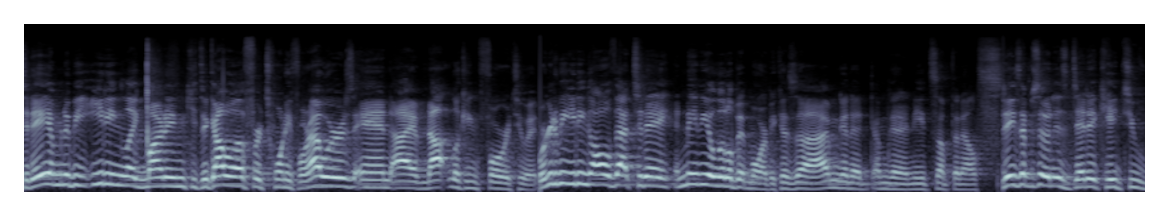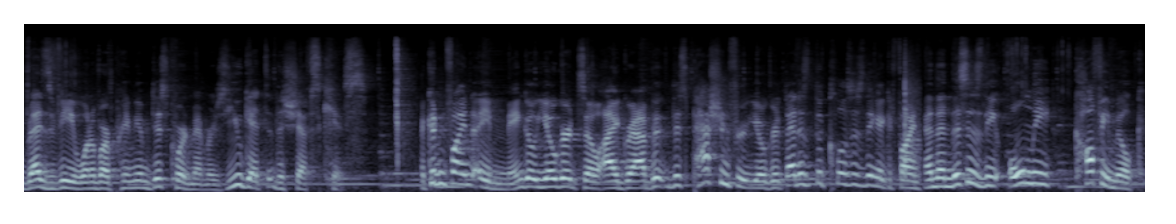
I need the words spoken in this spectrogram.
Today I'm gonna be eating like Marin Kitagawa for 24 hours and I am not looking forward to it. We're gonna be eating all of that today and maybe a little bit more because uh, I'm gonna I'm gonna need something else. Today's episode is dedicated to Resv, one of our premium Discord members. You get the chef's kiss. I couldn't find a mango yogurt, so I grabbed this passion fruit yogurt. That is the closest thing I could find. And then this is the only coffee milk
